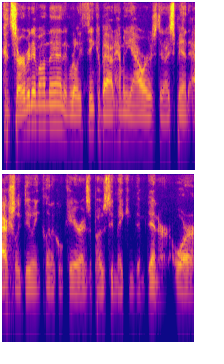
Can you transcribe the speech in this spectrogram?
conservative on that and really think about how many hours did I spend actually doing clinical care as opposed to making them dinner or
